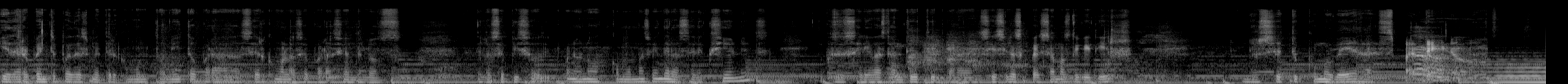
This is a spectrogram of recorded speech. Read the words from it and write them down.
Y de repente puedes meter como un tonito para hacer como la separación de los de los episodios bueno no como más bien de las selecciones y pues eso sería bastante útil para si si los empezamos dividir. No sé tú cómo veas padrino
